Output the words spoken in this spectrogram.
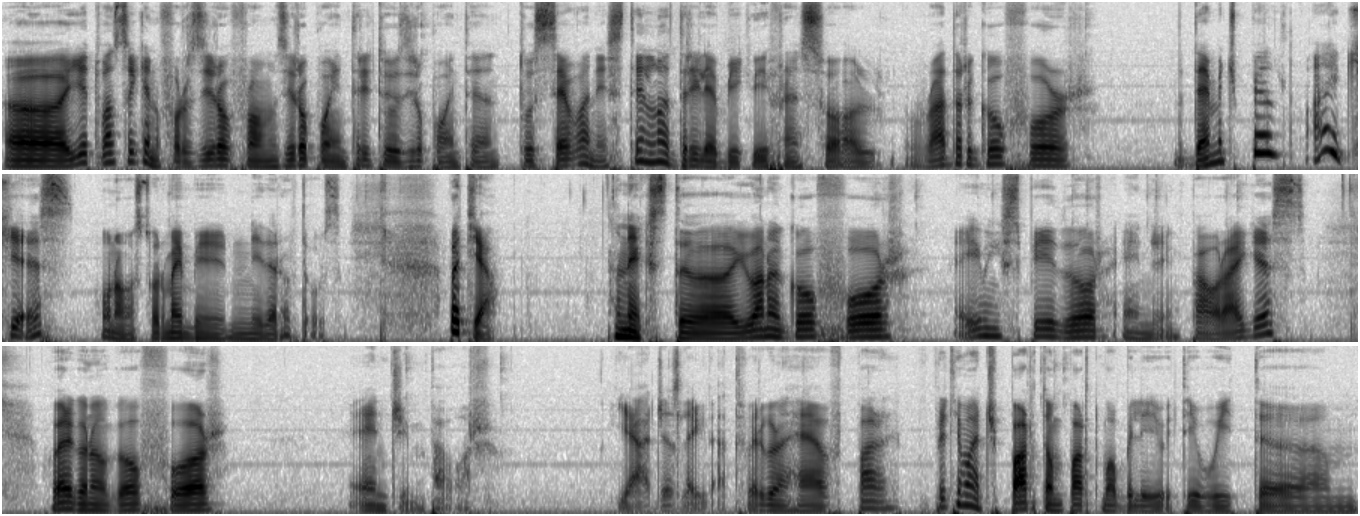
Uh, yet once again for 0 from 0 0.3 to 0 0.27 is still not really a big difference so I'll rather go for the damage build I guess. Who knows? Or maybe neither of those. But yeah next uh, you wanna go for aiming speed or engine power? I guess we're gonna go for engine power. Yeah just like that. We're gonna have pretty much part on part mobility with um,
